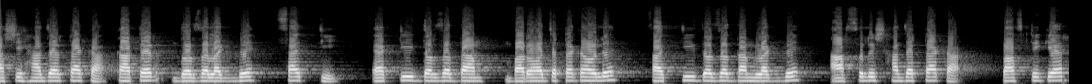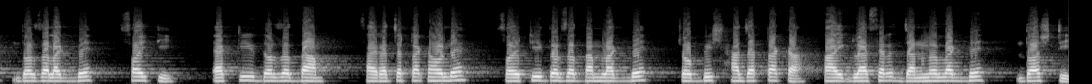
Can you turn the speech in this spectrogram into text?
আশি হাজার টাকা। কাঠের দরজা লাগবে ষাটটি একটি দরজার দাম বারো হাজার টাকা হলে চারটি দরজার দাম লাগবে আটচল্লিশ হাজার টাকা। প্লাস্টিকের দরজা লাগবে ছয়টি। একটি দরজার দাম চার হাজার টাকা হলে ছয়টি দরজার দাম লাগবে চব্বিশ হাজার টাকা। তাই গ্লাসের জানালা লাগবে দশটি।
